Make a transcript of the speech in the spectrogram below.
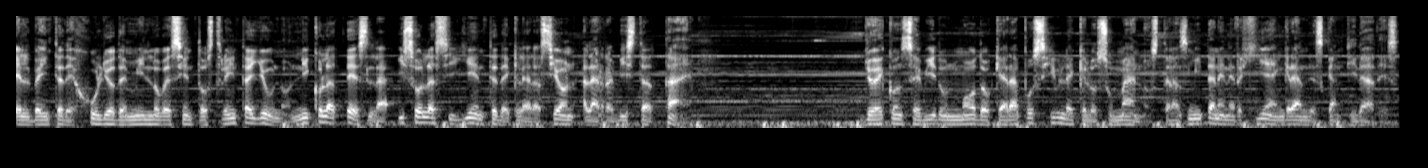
El 20 de julio de 1931, Nikola Tesla hizo la siguiente declaración a la revista Time. Yo he concebido un modo que hará posible que los humanos transmitan energía en grandes cantidades,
